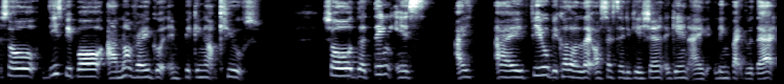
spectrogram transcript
So these people are not very good in picking up cues. So the thing is, I I feel because of lack of sex education, again, I link back to that,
